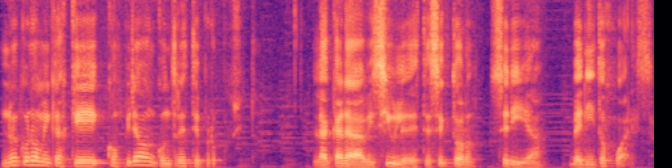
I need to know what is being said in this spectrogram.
no económicas que conspiraban contra este propósito. La cara visible de este sector sería Benito Juárez.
